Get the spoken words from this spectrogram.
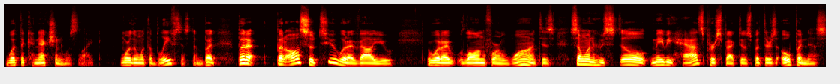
what the connection was like more than what the belief system. But but but also too what I value what I long for and want is someone who still maybe has perspectives, but there's openness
